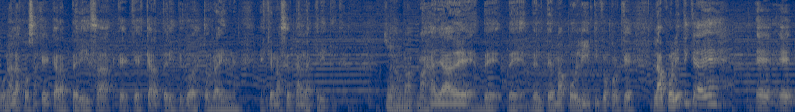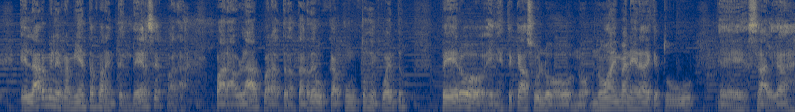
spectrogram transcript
una de las cosas que caracteriza, que, es característico de estos regímenes, es que no aceptan la crítica. más, allá de, del tema político, porque la política es eh, eh, el arma y la herramienta para entenderse, para, para hablar, para tratar de buscar puntos de encuentro, pero en este caso no, no, hay manera de que tú salgas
